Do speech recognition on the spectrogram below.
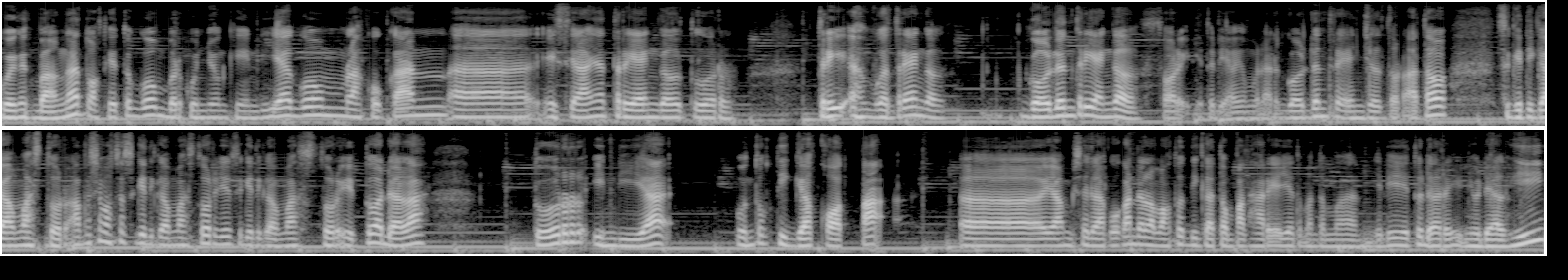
gue inget banget waktu itu gue berkunjung ke India gue melakukan uh, istilahnya triangle tour tri eh, bukan triangle Golden Triangle, sorry itu dia yang benar. Golden Triangle Tour atau segitiga emas tour. Apa sih maksud segitiga emas tour? Jadi segitiga emas tour itu adalah tour India untuk tiga kota uh, yang bisa dilakukan dalam waktu 3 atau 4 hari aja teman-teman. Jadi itu dari New Delhi,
